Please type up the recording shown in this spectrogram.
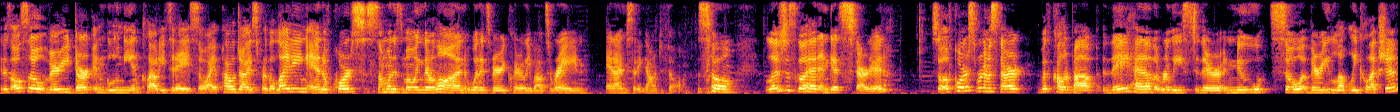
It is also very dark and gloomy and cloudy today, so I apologize for the lighting, and of course, someone is mowing their lawn when it's very clearly about to rain, and I'm sitting down to film. So let's just go ahead and get started. So of course, we're gonna start with ColourPop. They have released their new So Very Lovely collection.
